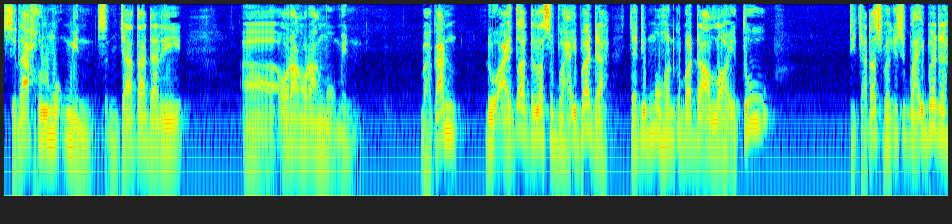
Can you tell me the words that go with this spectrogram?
silahul mukmin senjata dari uh, orang-orang mukmin bahkan doa itu adalah sebuah ibadah. Jadi mohon kepada Allah itu dicatat sebagai sebuah ibadah.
